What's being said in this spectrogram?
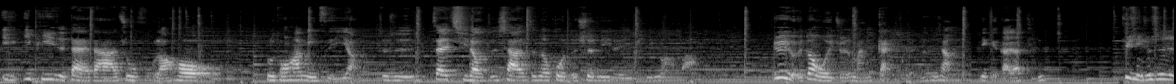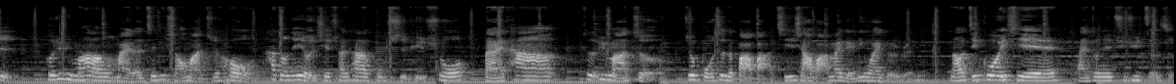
一一批一直带着大家祝福，然后如同他名字一样，就是在祈祷之下真的获得胜利的一匹马吧。因为有一段我也觉得蛮感人的，很想念给大家听。剧情就是何俊平八郎买了这匹小马之后，他中间有一些穿插的故事，比如说本来他这个御马者就博正的爸爸，其实想要把它卖给另外一个人，然后经过一些反正中间曲曲折折，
